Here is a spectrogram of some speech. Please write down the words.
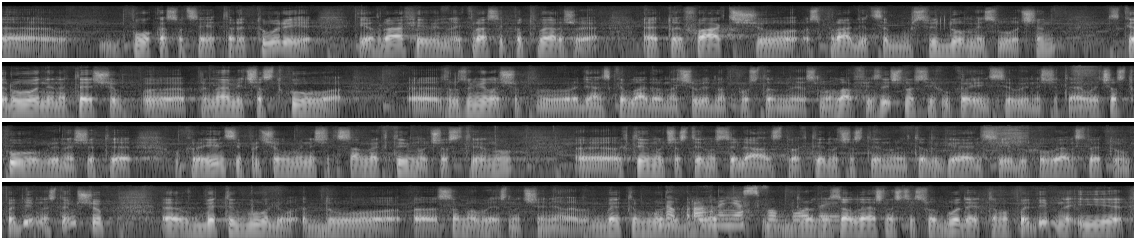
показ цієї території, географії, він якраз і підтверджує той факт, що справді це був свідомий злочин, скерований на те, щоб принаймні частково. Е, Зрозуміло, що радянська влада, очевидно, просто не змогла фізично всіх українців винищити, але частково винищити українців, причому винищити саме активну частину, активну частину селянства, активну частину інтелігенції, духовенства і тому подібне, з тим, щоб е, вбити волю до е, самовизначення, вбити волю До прагнення свободи. до незалежності, свободи і тому подібне. І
